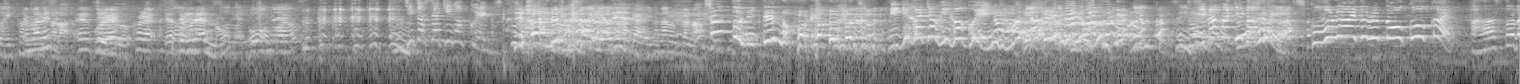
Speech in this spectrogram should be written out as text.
は行かないから。え、これ、これ、やってくれるの？お、茅ヶ崎学園。やるなるから。ちょっと似てんの、こ。ヶ崎学園。虹ヶ崎学園。スクールアイドル同好会。ファーストラ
